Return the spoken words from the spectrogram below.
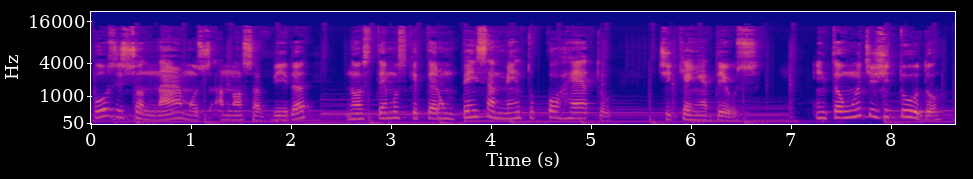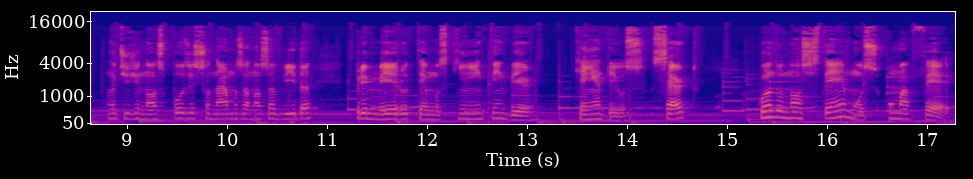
posicionarmos a nossa vida, nós temos que ter um pensamento correto de quem é Deus. Então, antes de tudo, antes de nós posicionarmos a nossa vida, primeiro temos que entender quem é Deus, certo? Quando nós temos uma fé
